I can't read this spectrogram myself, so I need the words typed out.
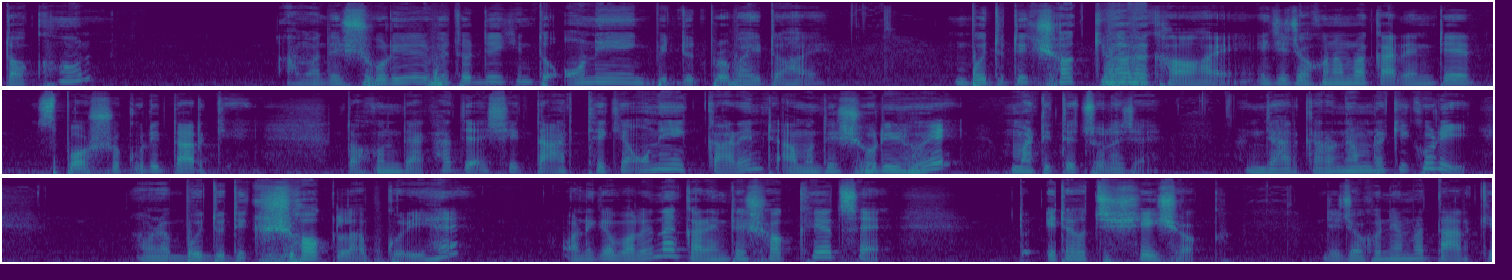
তখন আমাদের শরীরের ভেতর দিয়ে কিন্তু অনেক বিদ্যুৎ প্রবাহিত হয়। বৈদ্যুতিক শখ কীভাবে খাওয়া হয়? এই যে যখন আমরা কারেন্টের স্পর্শ করি তারকে, তখন দেখা যায় সেই তার থেকে অনেক কারেন্ট আমাদের শরীর হয়ে মাটিতে চলে যায়। যার কারণে আমরা কি করি? আমরা বৈদ্যুতিক শখ লাভ করি হ্যাঁ? অনেকে বলে না কারেন্টের শখ খেয়েছে? তো এটা হচ্ছে সেই শখ যে যখনই আমরা তারকে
